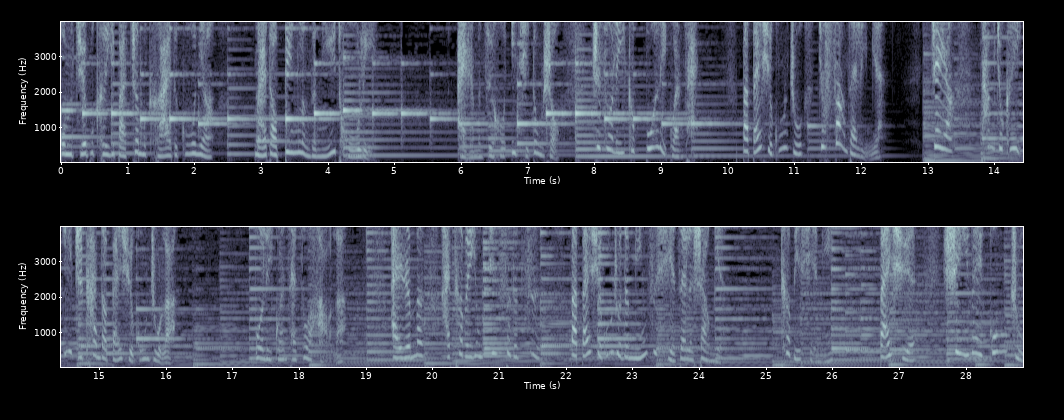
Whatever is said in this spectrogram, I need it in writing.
我们绝不可以把这么可爱的姑娘埋到冰冷的泥土里。”矮人们最后一起动手，制作了一个玻璃棺材，把白雪公主就放在里面，这样他们就可以一直看到白雪公主了。玻璃棺材做好了，矮人们还特别用金色的字，把白雪公主的名字写在了上面，特别写明，白雪是一位公主。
